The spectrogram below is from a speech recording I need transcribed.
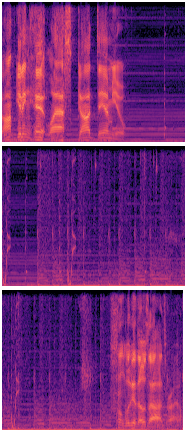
Stop getting hit, lass. God damn you. Look at those odds, Ryle.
